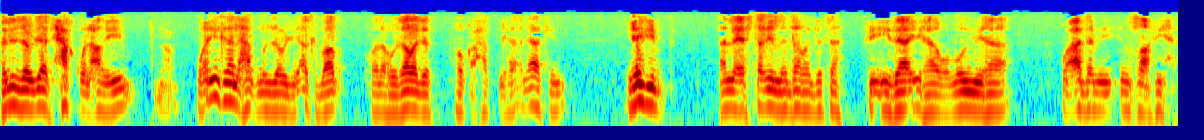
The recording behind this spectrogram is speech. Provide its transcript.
فللزوجات حق عظيم. نعم. وإن كان حق الزوج أكبر وله درجة فوق حقها لكن يجب ألا يستغل درجته في إيذائها وظلمها وعدم إنصافها.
